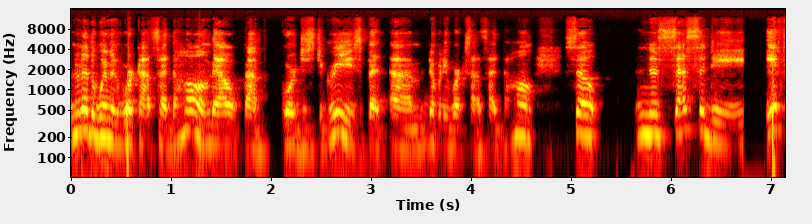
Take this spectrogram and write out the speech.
none of the women work outside the home. They all got gorgeous degrees, but um, nobody works outside the home. So necessity. If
